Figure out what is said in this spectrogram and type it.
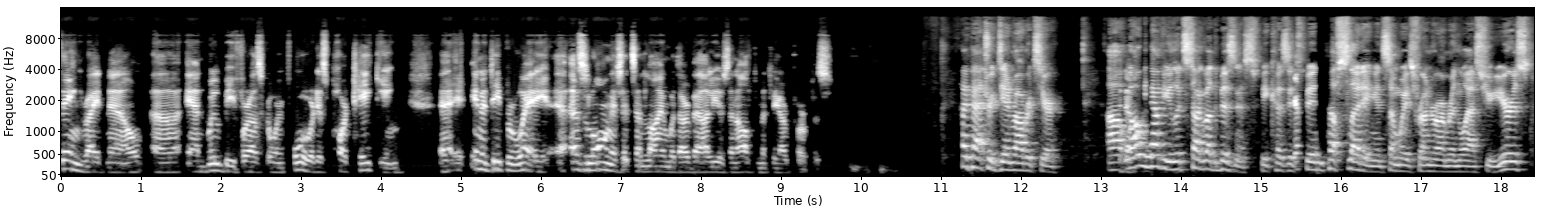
thing right now uh, and will be for us going forward is partaking uh, in a deeper way as long as it's in line with our values and ultimately our purpose. Hi patrick. Dan roberts here. Uh, while we have you, let's talk about the business because it's yep. been tough sledding in some ways for Under Armour in the last few years.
